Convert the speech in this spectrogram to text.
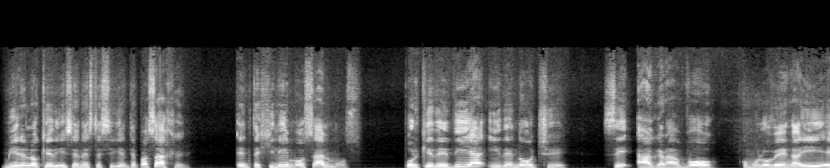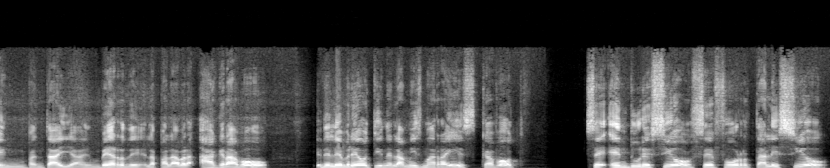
Miren lo que dice en este siguiente pasaje, en Tejilim o Salmos, porque de día y de noche se agravó, como lo ven ahí en pantalla, en verde, la palabra agravó, en el hebreo tiene la misma raíz, kabot. Se endureció, se fortaleció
